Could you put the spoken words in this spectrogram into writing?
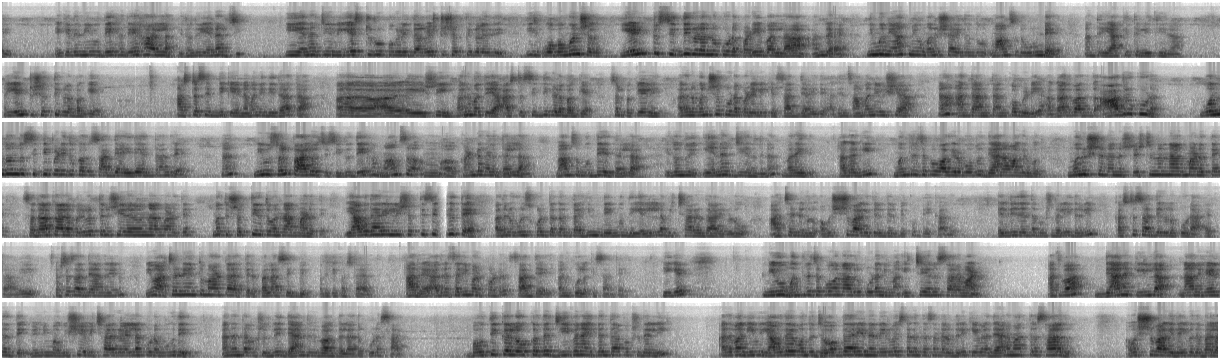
ಏಕೆಂದ್ರೆ ನೀವು ದೇಹ ದೇಹ ಅಲ್ಲ, ಇದೊಂದು ಎನರ್ಜಿ. ಈ ಎನರ್ಜಿಯಲ್ಲಿ ಎಷ್ಟು ರೂಪಗಳಿದ್ದಾವೆ, ಎಷ್ಟು ಶಕ್ತಿಗಳಿದೆ, ಈ ಒಬ್ಬ ಮನುಷ್ಯ ಎಂಟು ಸಿದ್ಧಿಗಳನ್ನು ಕೂಡ ಪಡೆಯಬಲ್ಲ. ಅಂದ್ರೆ ನಿಮ್ಮನ್ನ ಯಾಕೆ ನೀವು ಮನುಷ್ಯ, ಇದೊಂದು ಮಾಂಸದ ಉಂಡೆ ಅಂತ ಯಾಕೆ ತಿಳಿತೀರಾ? ಎಂಟು ಶಕ್ತಿಗಳ ಬಗ್ಗೆ. ಅಷ್ಟಸಿದ್ಧಿಗೆ ನವನಿಧಿ ದಾತ ಶ್ರೀ ಹನುಮತೆಯ ಅಷ್ಟ ಸಿದ್ಧಿಗಳ ಬಗ್ಗೆ. ಸ್ವಲ್ಪ ಕೇಳಿ, ಅದನ್ನು ಮನುಷ್ಯ ಕೂಡ ಪಡೆಯಲಿಕ್ಕೆ ಸಾಧ್ಯ ಇದೆ? ಅದೇನು ಸಾಮಾನ್ಯ ವಿಷಯ ಅಂತ ಅಂತ ಅನ್ಕೋಬೇಡಿ. ಅಗಾಧವಾದದ್ದು ಆದ್ರೂ ಕೂಡ. ಒಂದೊಂದು ಸಿದ್ಧಿ ಪಡೆಯೋದಕ್ಕೂ ಸಾಧ್ಯ ಇದೆ ಅಂತ ಅಂದ್ರೆ ನೀವು ಸ್ವಲ್ಪ ಆಲೋಚಿಸಿ, ಇದು ದೇಹ ಮಾಂಸ ಖಂಡಗಳದ್ದಲ್ಲ, ಮಾಂಸ ಮುದ್ದೆಯದ್ದಲ್ಲ, ಇದೊಂದು ಎನರ್ಜಿ ಅನ್ನೋದನ್ನ ಮರೆಯಿದೆ. ಹಾಗಾಗಿ ಮಂತ್ರ ಜಪವಾಗಿರ್ಬೋದು, ಧ್ಯಾನವಾಗಿರ್ಬೋದು, ಮನುಷ್ಯನನ್ನು ಶ್ರೇಷ್ಠನನ್ನಾಗಿ ಮಾಡುತ್ತೆ, ಸದಾಕಾಲ ಪರಿವರ್ತನಶೀಲವನ್ನಾಗಿ ಮಾಡುತ್ತೆ, ಮತ್ತು ಶಕ್ತಿಯುತವನ್ನಾಗಿ ಮಾಡುತ್ತೆ. ಯಾವ ದಾರಿಯಲ್ಲಿ ಶಕ್ತಿ ಸಿಗುತ್ತೆ, ಅದನ್ನು ಉಳಿಸ್ಕೊಳ್ತಕ್ಕಂಥ ಹಿಂದೆ ಮುಂದೆ ಎಲ್ಲ ವಿಚಾರಧಾರೆಗಳು, ಆಚರಣೆಗಳು ಅವಶ್ಯವಾಗಿ ತಿಳಿದಿರಬೇಕು, ಬೇಕಾಗುತ್ತೆ. ಎಲ್ದಿದ್ದಂಥ ಪಕ್ಷದಲ್ಲಿ ಇದರಲ್ಲಿ ಕಷ್ಟ ಸಾಧ್ಯಗಳು ಕೂಡ ಇರ್ತಾವೆ. ಕಷ್ಟ ಸಾಧ್ಯ ಅಂದ್ರೆ ಏನು? ನೀವು ಆಚರಣೆ ಅಂತೂ ಮಾಡ್ತಾ ಇರ್ತೀರ, ಫಲ ಸಿಗ್ಬೇಕು, ಅದಕ್ಕೆ ಕಷ್ಟ ಇರುತ್ತೆ. ಆದ್ರೆ ಅದನ್ನ ಸರಿ ಮಾಡ್ಕೊಂಡ್ರೆ ಸಾಧ್ಯ ಇದೆ, ಅನುಕೂಲಕ್ಕೆ ಸಾಧ್ಯ ಇದೆ. ಹೀಗೆ ನೀವು ಮಂತ್ರ ಜಪವನ್ನಾದ್ರೂ ಕೂಡ ನಿಮ್ಮ ಇಚ್ಛೆಯನುಸಾರ ಮಾಡಿ. ಅಥವಾ ಧ್ಯಾನಕ್ಕೆ ಇಲ್ಲ, ನಾನು ಹೇಳ್ದಂತೆ, ನಿಮ್ಮ ವಿಷಯ ವಿಚಾರಗಳೆಲ್ಲ ಕೂಡ ಮುಗಿದಿದೆ ಅನ್ನಂಥ ಪಕ್ಷದಲ್ಲಿ ಧ್ಯಾನದ ವಿಭಾಗದಲ್ಲಾದ್ರೂ ಕೂಡ ಸಾಧ್ಯ. ಭೌತಿಕ ಲೋಕದ ಜೀವನ ಇದ್ದಂತಹ ಪಕ್ಷದಲ್ಲಿ ಅಥವಾ ನೀವು ಯಾವುದೇ ಒಂದು ಜವಾಬ್ದಾರಿಯನ್ನು ನಿರ್ವಹಿಸ್ತಕ್ಕಂಥ ಸಂದರ್ಭದಲ್ಲಿ ಕೇವಲ ಧ್ಯಾನ ಮಾತ್ರ ಸಾಲದು. ಅವಶ್ಯವಾಗಿ ದೈವದ ಬಲ,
